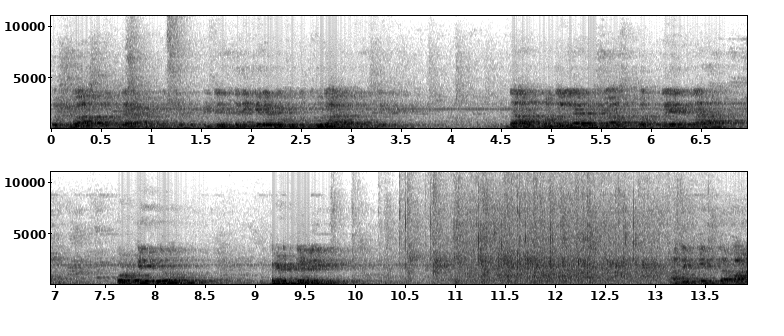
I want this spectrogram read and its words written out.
ಪಶು ಆಸ್ಪತ್ರೆ ಆಗಬೇಕು ಅಂತ ಹೇಳಿ. ಇಲ್ಲಿ ತನಿಖೆರೆ ಹೋಗಬೇಕು ದೂರ ಆಗುತ್ತೆ ಅಂತ ಹೇಳಿ. ನಾನು ಮೊದಲನೇ ಪಶು ಆಸ್ಪತ್ರೆಯನ್ನ ಕೊಟ್ಟಿದ್ದು ಬೆಳ್ತಳ್ಳಿ. ಅದಕ್ಕಿಂತ ಬಹಳ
